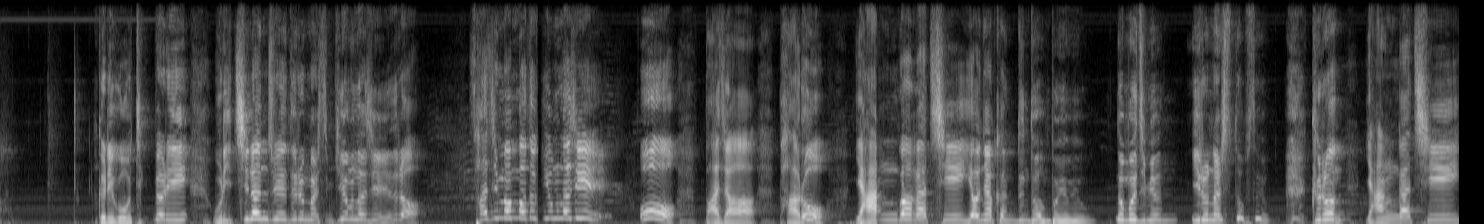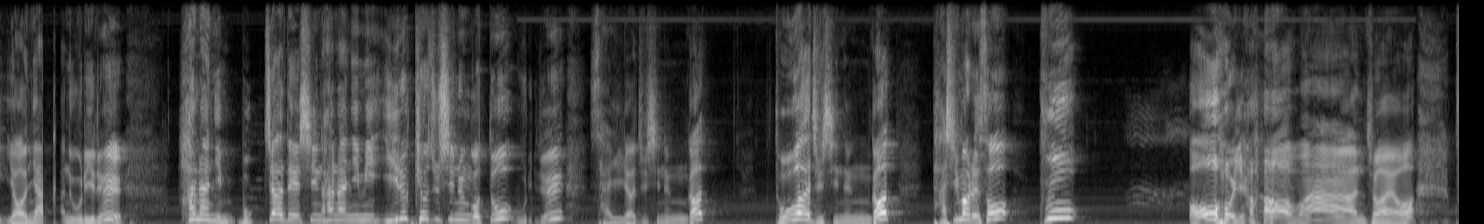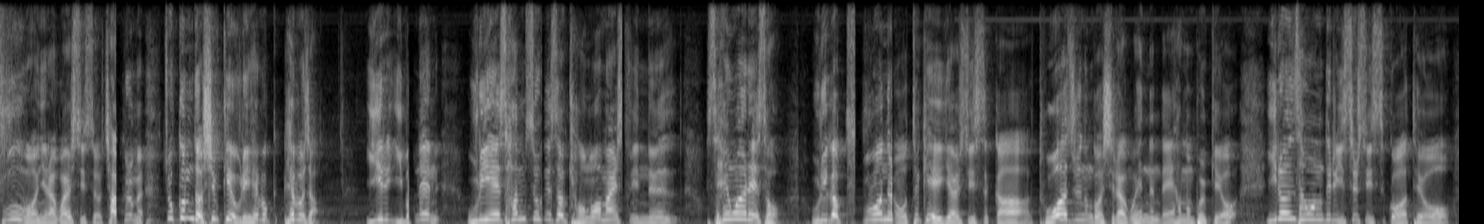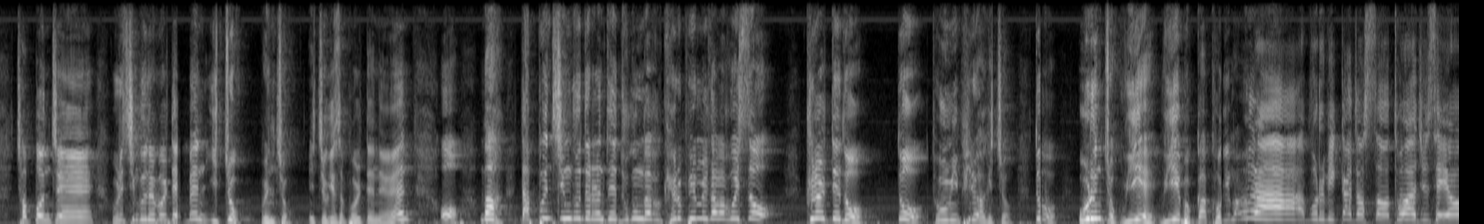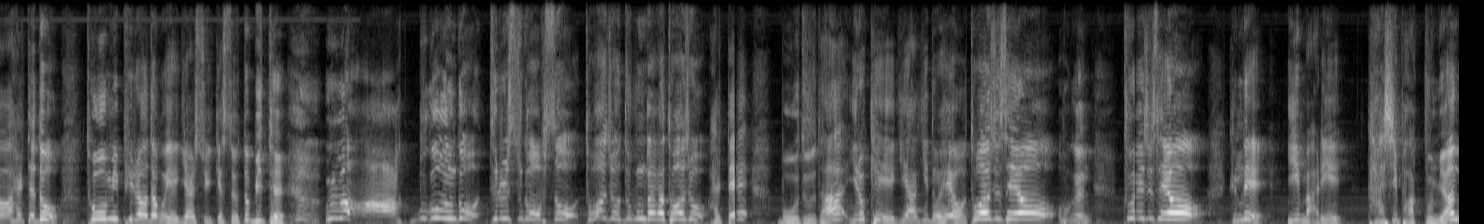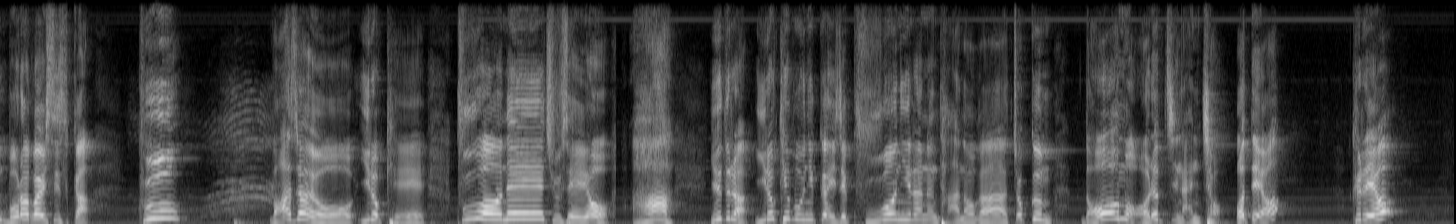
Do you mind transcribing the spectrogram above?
그리고 특별히 우리 지난주에 들은 말씀 기억나지 얘들아? 사진만 봐도 기억나지? 어 맞아 바로 양과 같이 연약한 눈도 안 보여요 넘어지면 일어날 수도 없어요 그런 양같이 연약한 우리를 하나님 목자 대신 하나님이 일으켜 주시는 것도 우리를 살려 주시는 것 도와주시는 것 다시 말해서 구 오야 완 좋아요. 구원이라고 할 수 있어요. 자 그러면 조금 더 쉽게 우리 해보, 해보자. 이, 이번엔 우리의 삶 속에서 경험할 수 있는 생활에서 우리가 구원을 어떻게 얘기할 수 있을까 도와주는 것이라고 했는데 한번 볼게요. 이런 상황들이 있을 수 있을 것 같아요. 첫 번째 우리 친구들 볼 때 맨 이쪽 왼쪽 이쪽에서 볼 때는 어 막 나쁜 친구들한테 누군가가 괴롭힘을 당하고 있어. 그럴 때도 또 도움이 필요하겠죠. 또 오른쪽 위에 위에 볼까? 거기 막 으아 무릎이 까졌어 도와주세요 할 때도 도움이 필요하다고 얘기할 수 있겠어요. 또 밑에 으아 무거운 거 들을 수가 없어 도와줘 누군가가 도와줘 할 때 모두 다 이렇게 얘기하기도 해요. 도와주세요 혹은 구해주세요. 근데 이 말이 다시 바꾸면 뭐라고 할 수 있을까? 구 맞아요. 이렇게 구원해 주세요. 아, 얘들아, 이렇게 보니까 이제 구원이라는 단어가 조금 너무 어렵진 않죠. 어때요? 그래요?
